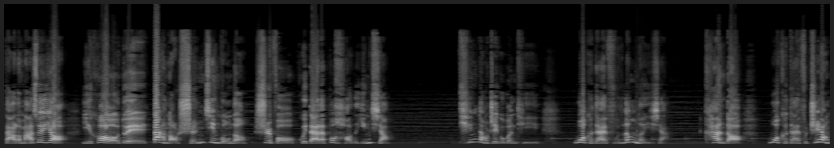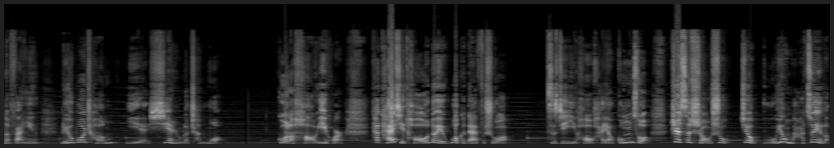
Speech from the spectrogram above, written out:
打了麻醉药以后，对大脑神经功能是否会带来不好的影响？”听到这个问题，沃克大夫愣了一下。看到沃克大夫这样的反应，刘伯承也陷入了沉默。过了好一会儿，他抬起头对沃克大夫说：“自己以后还要工作，这次手术就不用麻醉了。”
